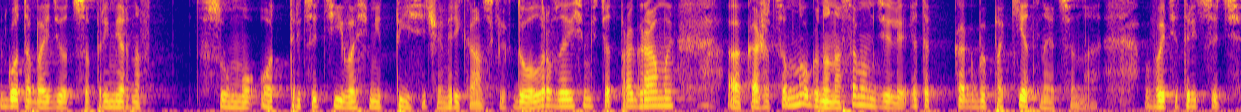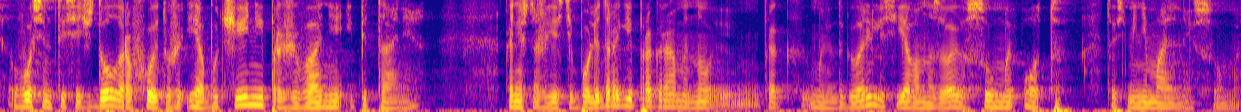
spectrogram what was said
год обойдется примерно в в сумму от 38 тысяч американских долларов, в зависимости от программы, э, кажется много, но на самом деле это как бы пакетная цена. В эти 38 тысяч долларов входит уже и обучение, и проживание, и питание. Конечно же, есть и более дорогие программы, но, как мы договорились, я вам называю суммы от, то есть минимальные суммы.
